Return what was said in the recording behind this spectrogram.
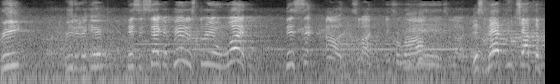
Read. Read it again. This is Second Peter 3 and 1. This se- oh, Salaki. It's Quran. Yeah, Salaki. This Matthew chapter 5,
